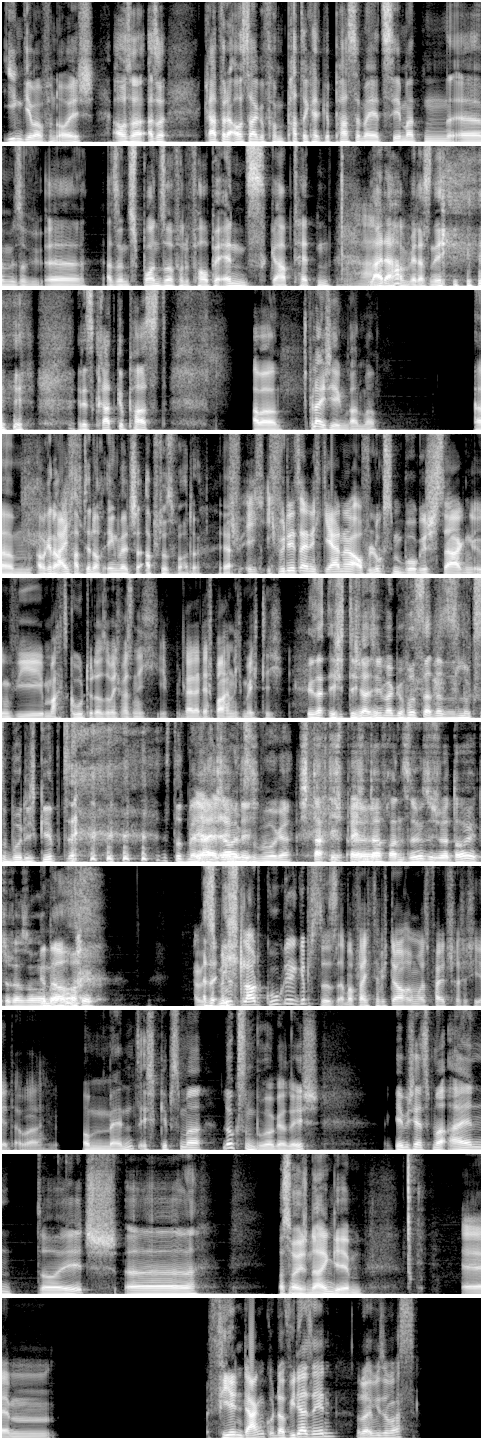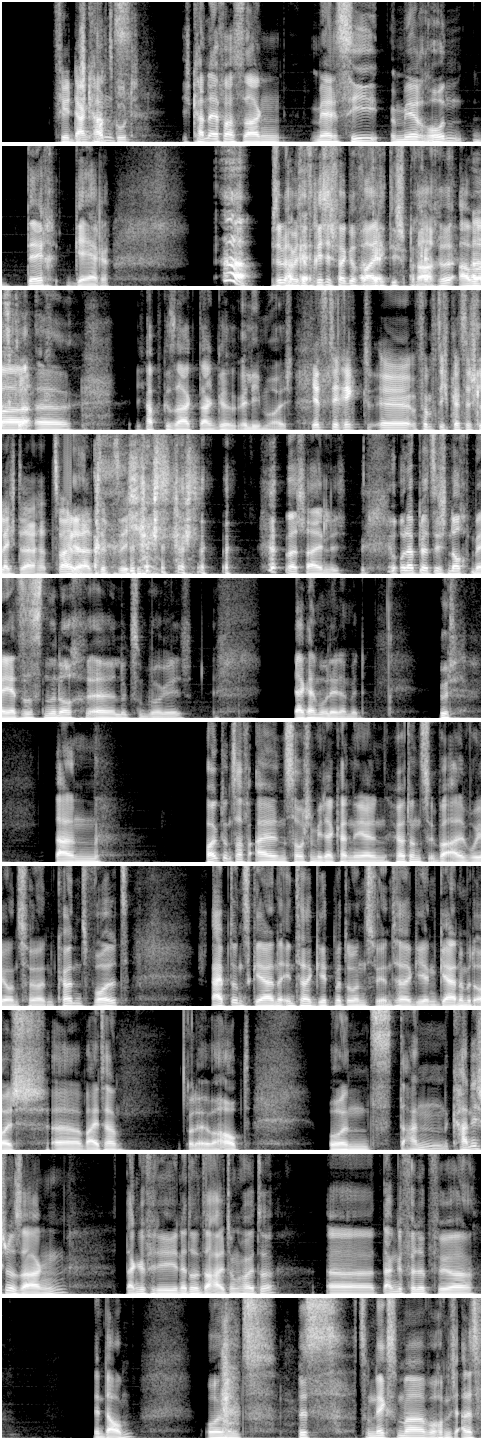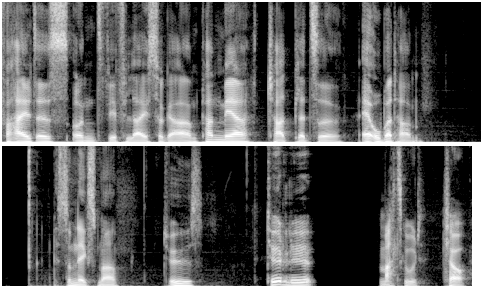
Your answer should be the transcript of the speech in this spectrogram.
irgendjemand von euch? Außer, also gerade bei der Aussage von Patrick hätte gepasst, wenn wir jetzt jemanden, ähm, so, äh, also einen Sponsor von VPNs gehabt hätten. Aha. Leider haben wir das nicht. hätte es gerade gepasst. Aber vielleicht irgendwann mal. Ähm, aber genau, Ah, ich- habt ihr noch irgendwelche Abschlussworte? Ja. Ich, ich, ich würde jetzt eigentlich gerne auf Luxemburgisch sagen, irgendwie macht's gut oder so. aber Ich weiß nicht, ich bin leider der Sprache nicht mächtig. Wie gesagt, ich, ich weiß nicht mal gewusst habe, dass es Luxemburgisch gibt. es tut mir Ja, leid, ich. Luxemburger. Ich dachte, die sprechen Äh, da Französisch oder Deutsch oder so. genau. Okay. Also, Also zumindest ich- laut Google gibt's das, aber vielleicht habe ich da auch irgendwas falsch recherchiert. Aber Moment, ich gebe es mal Luxemburgerisch. Gebe ich jetzt mal ein Deutsch. Äh, was soll ich denn eingeben? ähm, vielen Dank und auf Wiedersehen oder irgendwie sowas. Vielen Dank, Ich macht's gut. Ich kann einfach sagen, merci, miron der ger. Ah, Bestimmt habe ich Okay. jetzt richtig vergewaltigt, Okay. die Sprache, Alles aber äh, ich habe gesagt, danke, wir lieben euch. Jetzt direkt äh, 50 Plätze schlechter, 270. Wahrscheinlich. Oder plötzlich noch mehr. Jetzt ist es nur noch äh, luxemburgisch. Ja, kein Problem damit. Gut. Dann folgt uns auf allen Social Media Kanälen. Hört uns überall, wo ihr uns hören könnt, wollt. Schreibt uns gerne, interagiert mit uns. Wir interagieren gerne mit euch äh, weiter. Oder überhaupt. Und dann kann ich nur sagen, danke für die nette Unterhaltung heute. Äh, danke, Philipp, für den Daumen. Und bis zum nächsten Mal, wo hoffentlich alles verheilt ist und wir vielleicht sogar ein paar mehr Chartplätze erobert haben. Bis zum nächsten Mal. Tschüss. Tüdelü. Macht's gut. Ciao.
